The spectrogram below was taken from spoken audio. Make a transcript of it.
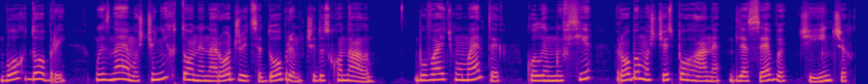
Бог добрий. Ми знаємо, що ніхто не народжується добрим чи досконалим. Бувають моменти, коли ми всі робимо щось погане для себе чи інших,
